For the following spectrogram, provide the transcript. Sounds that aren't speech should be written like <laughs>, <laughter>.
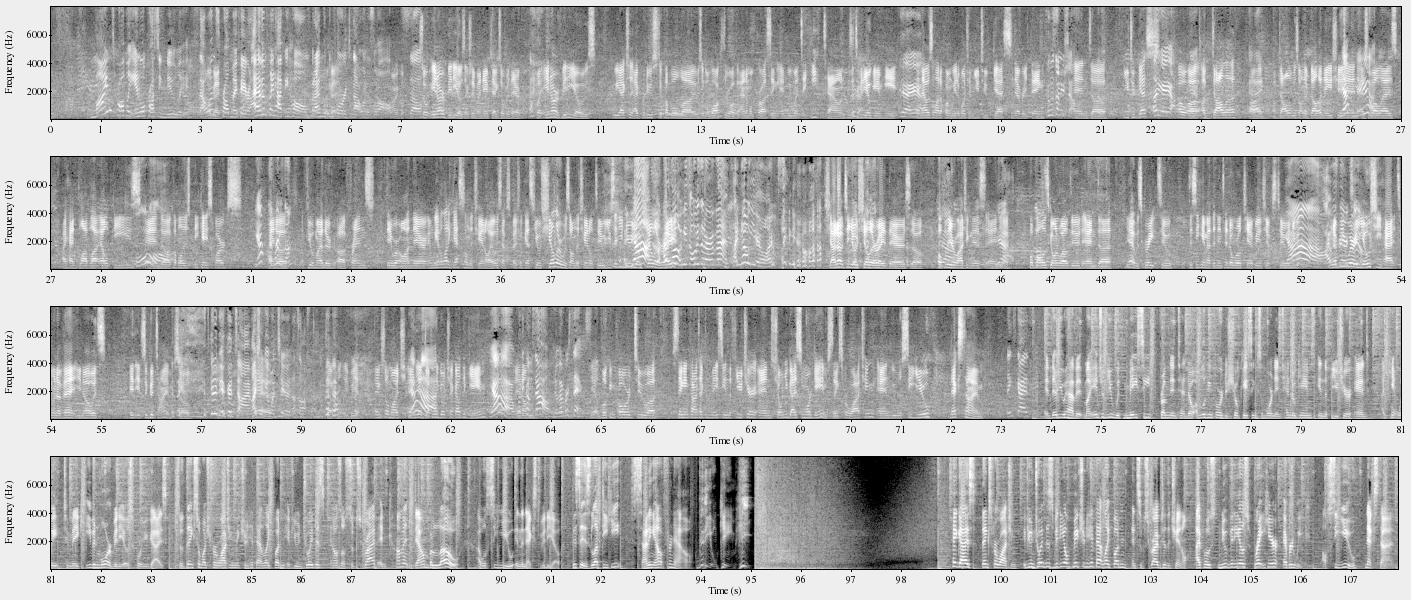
Mine is probably Animal Crossing New Leaf. That one's Okay. probably my favorite. I haven't played Happy Home, but I'm looking Okay. forward to that one as well. Right, cool. So, So in our videos, actually my name tag's over there, but in our videos, we actually I produced a couple. Uh, it was like a walkthrough of Animal Crossing, and we went to Heat Town because it's a video game Heat. Yeah, yeah. And that was a lot of fun. We had a bunch of YouTube guests and everything. who was on your show? And uh, YouTube guests. Oh, yeah, yeah. Oh, uh, Abdallah. Okay. Uh, Abdallah was on Abdallah Nation, Yeah, yeah, as well as I had Blah Blah LPs Cool. and uh, a couple others, PK Sparks yeah, I've and heard uh, of them. a few of my other uh, friends. They were on there, and we have a lot of guests on the channel. I always have special guests. Yo Schiller was on the channel too. You said you knew yeah, Yo Schiller, right? I know. He's always at our events. I know you. <laughs> I've seen you. <laughs> Shout out to Yo Schiller right there. So hopefully Yeah. you're watching this, and yeah, Yeah. hope all is going well, dude. And uh, yeah, it was great to to see him at the Nintendo World Championships too. You- yeah, I was whenever you wear too. a Yoshi hat to an event, you know it's it, it's a good time. So <laughs> it's gonna be a good time. I should get one too. That's awesome. definitely, but yeah, thanks so much, and yeah, Yeah. definitely go check out the game. yeah, when And, it um, comes out, November 6th. yeah, looking forward to uh, staying in contact with Macey in the future and showing you guys some more games. Thanks for watching, and we will see you next time. Thanks, guys. And there you have it, my interview with Macey from Nintendo. I'm looking forward to showcasing some more Nintendo games in the future, and I can't wait to make even more videos for you guys. So thanks so much for watching. Make sure to hit that like button if you enjoyed this, and also subscribe and comment down below. I will see you in the next video. This is Lefty Heat, signing out for now. Video game Heat! Hey guys, thanks for watching. If you enjoyed this video, make sure to hit that like button and subscribe to the channel. I post new videos right here every week. I'll see you next time.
